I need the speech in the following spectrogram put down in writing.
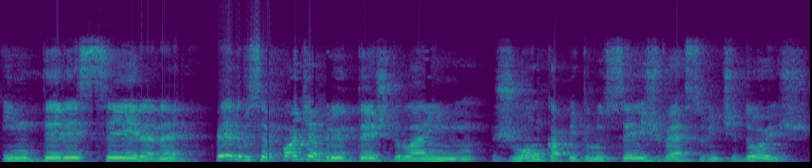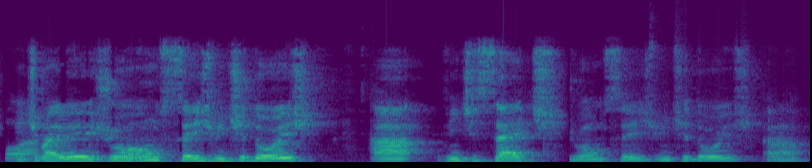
interesseira, né? Pedro, você pode abrir o texto lá em João capítulo 6, verso 22? Olá. A gente vai ler João 6, 22 a 27. João 6, 22 a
